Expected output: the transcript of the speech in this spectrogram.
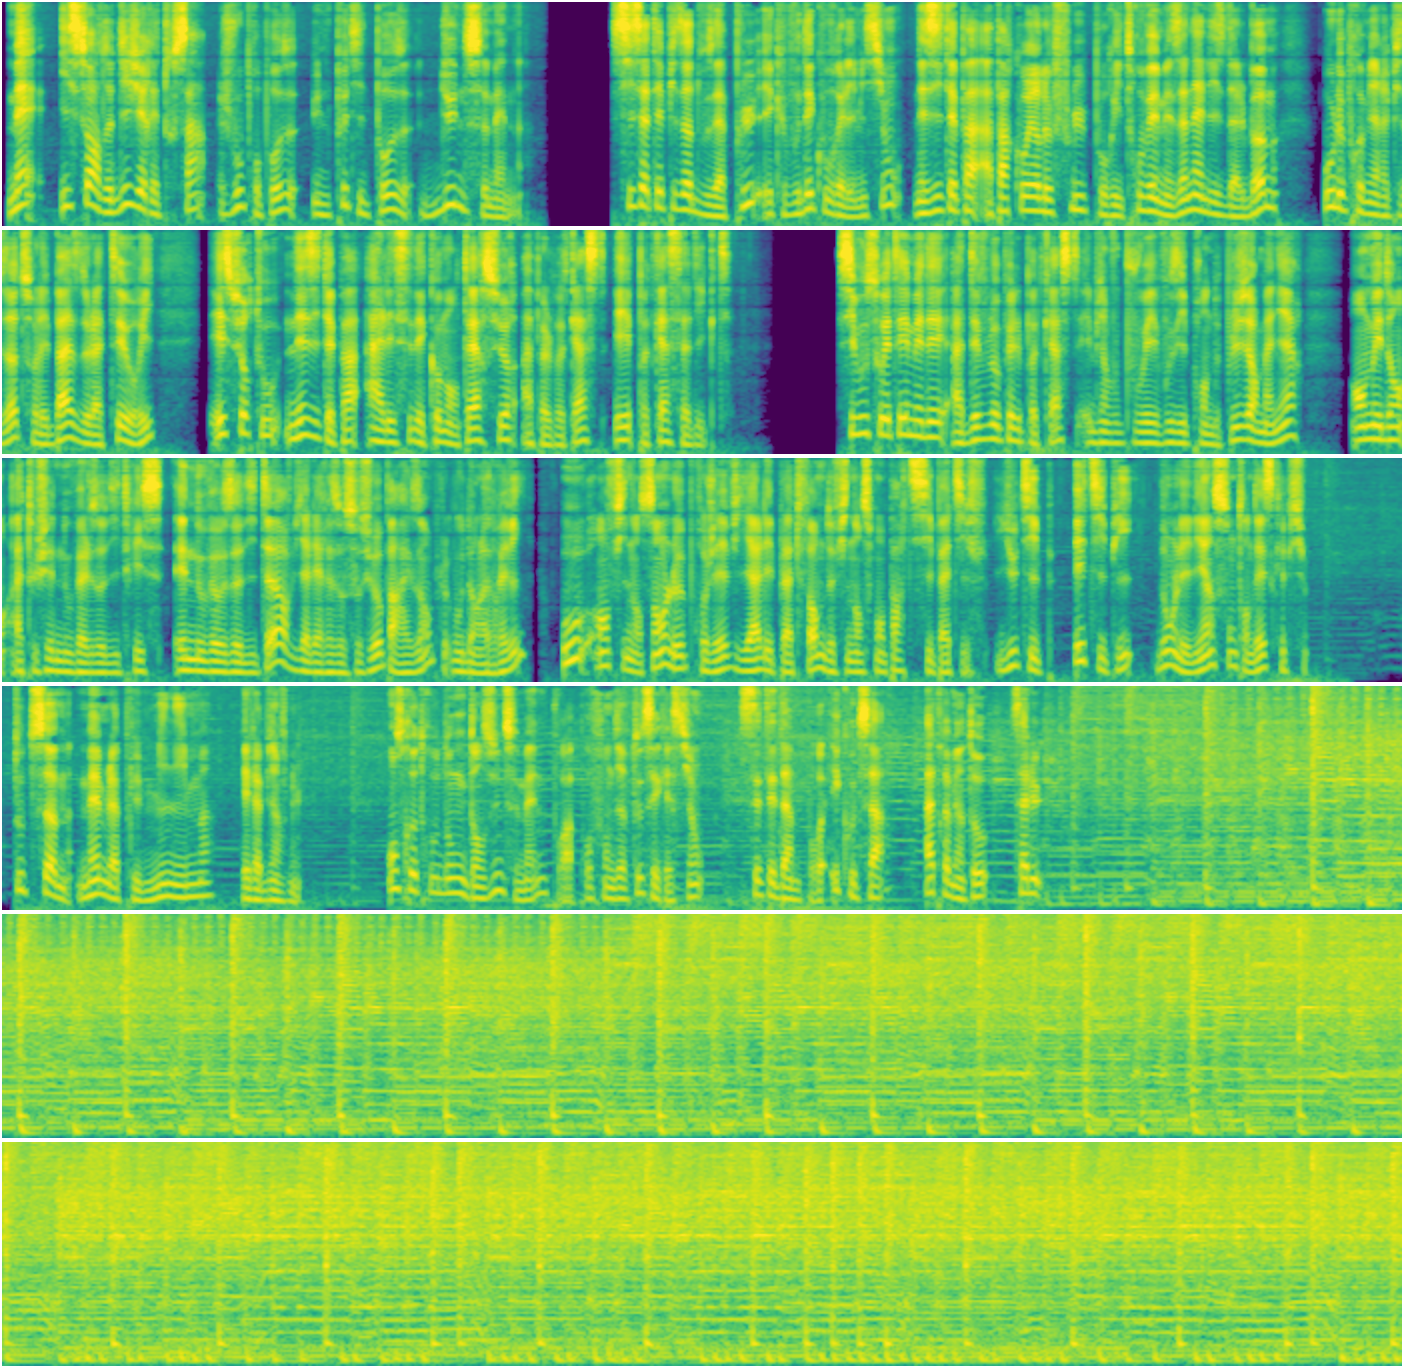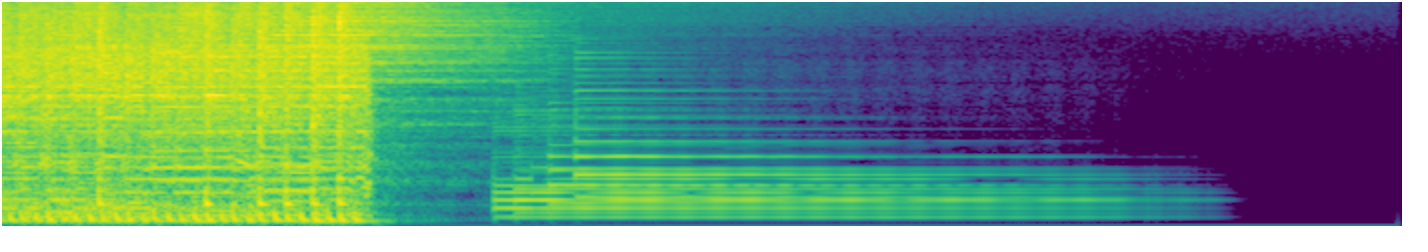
Mais, histoire de digérer tout ça, je vous propose une petite pause d'une semaine. Si cet épisode vous a plu et que vous découvrez l'émission, n'hésitez pas à parcourir le flux pour y trouver mes analyses d'albums ou le premier épisode sur les bases de la théorie, et surtout, n'hésitez pas à laisser des commentaires sur Apple Podcast et Podcast Addict. Si vous souhaitez m'aider à développer le podcast, eh bien vous pouvez vous y prendre de plusieurs manières, en m'aidant à toucher de nouvelles auditrices et de nouveaux auditeurs via les réseaux sociaux par exemple, ou dans la vraie vie, ou en finançant le projet via les plateformes de financement participatif Utip et Tipeee, dont les liens sont en description. Toute somme, même la plus minime, est la bienvenue. On se retrouve donc dans une semaine pour approfondir toutes ces questions. C'était Dame pour Écoute ça, à très bientôt, salut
